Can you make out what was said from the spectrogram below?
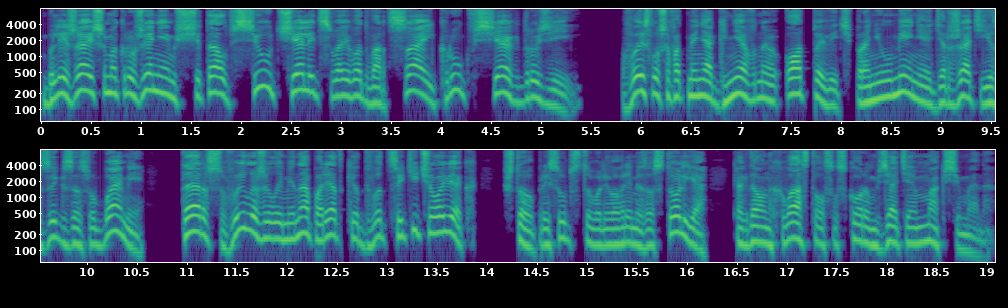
ближайшим окружением считал всю челядь своего дворца и круг всех друзей. Выслушав от меня гневную отповедь про неумение держать язык за зубами, Терс выложил имена порядка двадцати человек, что присутствовали во время застолья, когда он хвастался скорым взятием Максимена.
